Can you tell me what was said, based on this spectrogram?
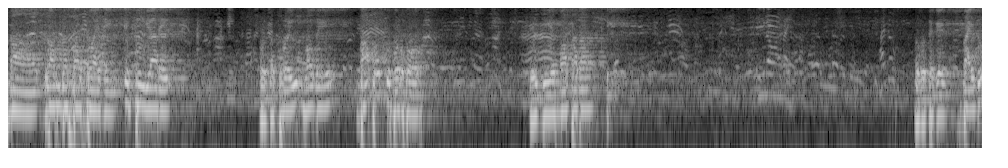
না একটু ইয়ারে। প্রয়োগ হবে। বর্বর এগিয়ে মাতারা। থেকে সাইডু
